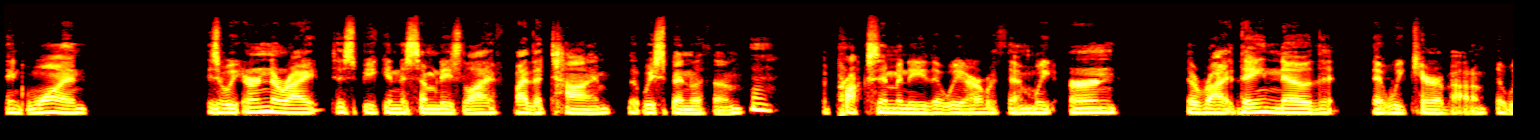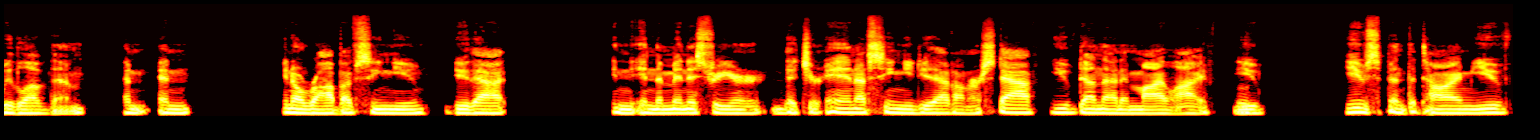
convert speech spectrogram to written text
I think one is we earn the right to speak into somebody's life by the time that we spend with them, Hmm. the proximity that we are with them. We earn the right. They know that that we care about them, that we love them, and and you know, Rob, I've seen you do that in in the ministry you're, that you're in. I've seen you do that on our staff. You've done that in my life. Hmm. You've you've spent the time. You've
